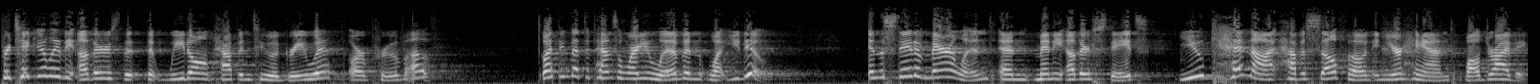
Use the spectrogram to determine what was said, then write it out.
Particularly the others that, that we don't happen to agree with or approve of? Well, I think that depends on where you live and what you do. In the state of Maryland and many other states, you cannot have a cell phone in your hand while driving.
